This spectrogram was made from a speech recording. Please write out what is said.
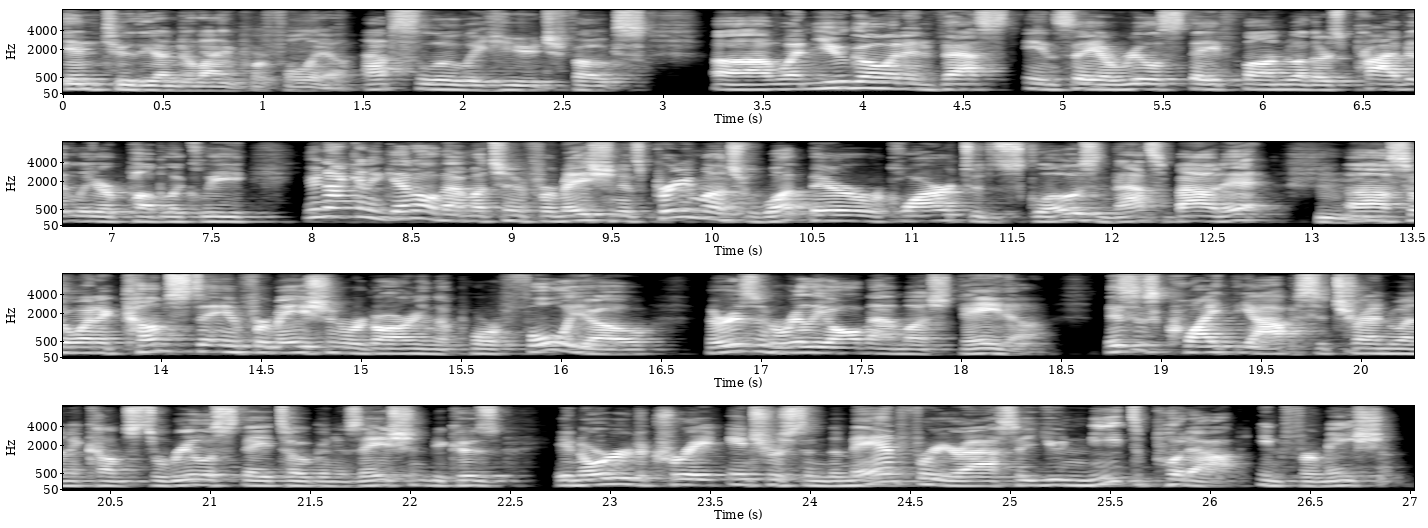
into the underlying portfolio. Absolutely huge, folks. Uh, when you go and invest in, say, a real estate fund, whether it's privately or publicly, you're not going to get all that much information. It's pretty much what they're required to disclose, and that's about it. Mm-hmm. Uh, so when it comes to information regarding the portfolio, there isn't really all that much data. This is quite the opposite trend when it comes to real estate tokenization because in order to create interest and demand for your asset, you need to put out information.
